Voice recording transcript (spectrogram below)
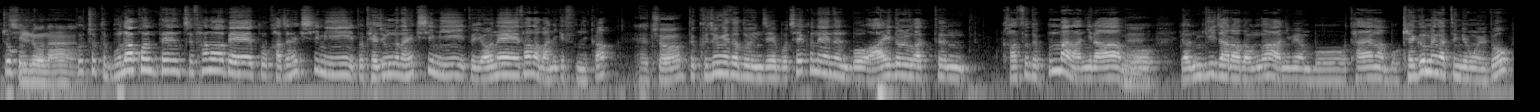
진로나 그렇죠. 또 문화 콘텐츠 산업의 또 가장 핵심이 또 대중문화 핵심이 또 연예 산업 아니겠습니까? 그렇죠. 또 그 중에서도 이제 뭐 최근에는 뭐 아이돌 같은 가수들뿐만 아니라 네. 뭐 연기자라던가 아니면 뭐 다양한 뭐 개그맨 같은 경우에도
